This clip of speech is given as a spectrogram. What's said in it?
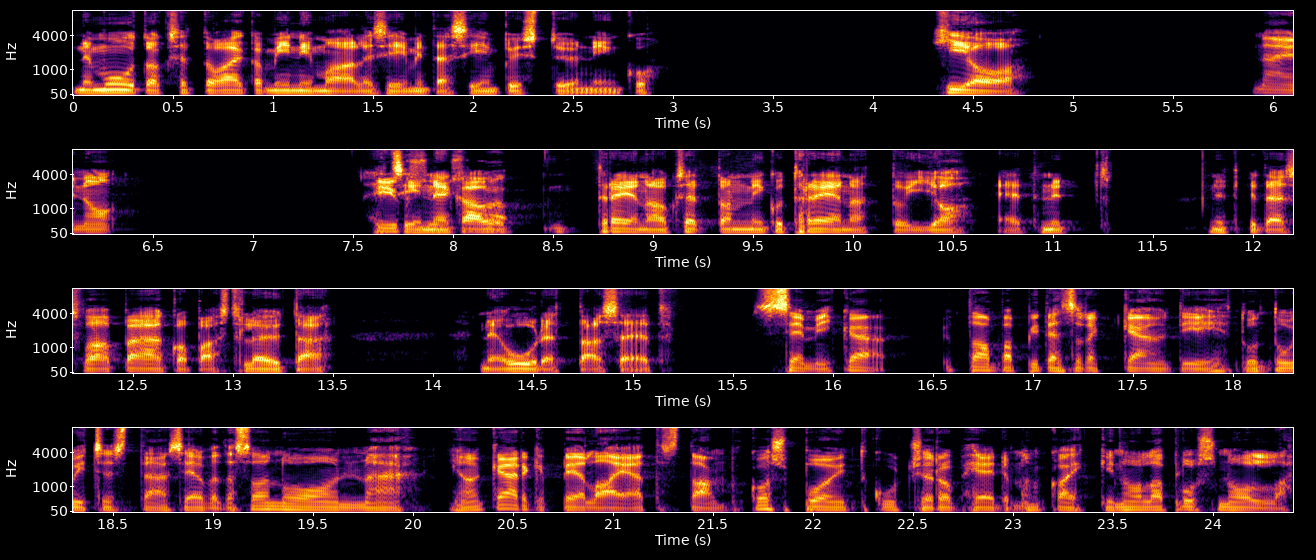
ne muutokset on aika minimaalisia, mitä siinä pystyy niin kuin hioa. Näin on. Et siinä kau- treenaukset on niin kuin treenattu jo, että nyt, nyt pitäisi vaan pääkopasta löytää ne uudet taseet. Se, mikä Tampa pitäisi saada käyntiin, tuntuu itsestään selvältä sanoa, on nämä ihan kärkipelaajat, Stamkos, Point, Kutserov, Hedman, kaikki 0 plus 0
